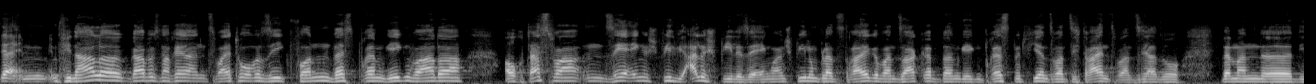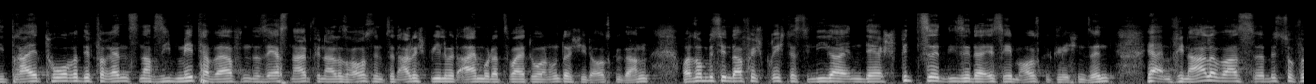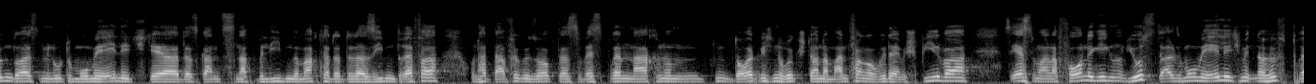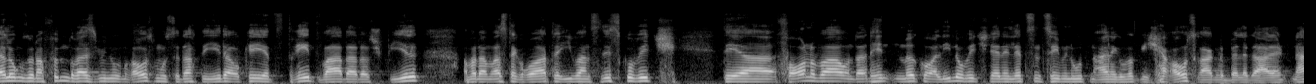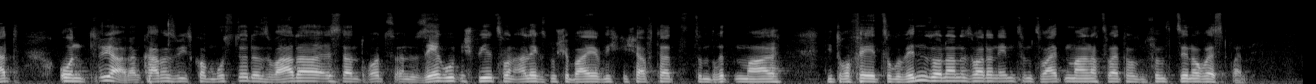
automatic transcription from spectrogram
Ja, im, im Finale gab es nachher einen Zweitore-Sieg von Westbrem gegen Wader. Auch das war ein sehr enges Spiel, wie alle Spiele sehr eng waren. Spiel um Platz drei gewann Zagreb dann gegen Brest mit 24, 23. Also wenn man äh, die drei Tore Differenz nach sieben Meter werfen des ersten Halbfinales rausnimmt, sind alle Spiele mit einem oder zwei Toren Unterschied ausgegangen. Was so ein bisschen dafür spricht, dass die Liga in der Spitze, die sie da ist, eben ausgeglichen sind. Ja, im Finale war es äh, bis zur 35 Minute Momir Elic, der das ganz nach Belieben gemacht hat, hatte da sieben Treffer und hat dafür gesorgt, dass Westbrem nach einem deutlichen Rückstand am Anfang auch wieder im Spiel war, das erste Mal nach vorne ging und just als Momi Ehrlich mit einer Hüftprellung so nach 35 Minuten raus musste, dachte jeder, okay, jetzt dreht war da das Spiel. Aber dann war es der Kroate Ivan Sliskovic, der vorne war und dann hinten Mirko Alilovic, der in den letzten zehn Minuten einige wirklich herausragende Bälle gehalten hat. Und ja, dann kam es, wie es kommen musste. Das war da, es dann trotz eines sehr guten Spiels von Alex Duschebaev nicht geschafft hat, zum dritten Mal die Trophäe zu gewinnen, sondern es war dann eben zum zweiten Mal nach 2015 auch Westbrem.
